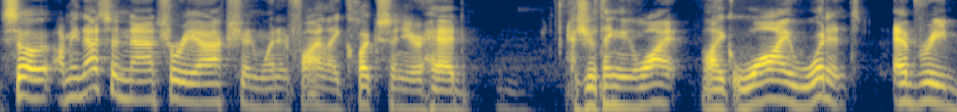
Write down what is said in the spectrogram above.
So, I mean, that's a natural reaction when it finally clicks in your head because you're thinking, why, like, why wouldn't every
